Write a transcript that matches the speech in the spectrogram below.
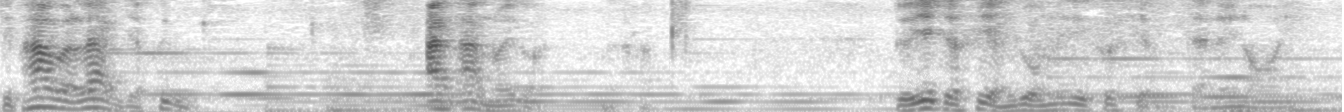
สิบห้าวันแรกอย่าพึ่งอันอันไว้ก่อนนะครับ หรืออยากจะเสี่ยงดวงนี่ก็เสี่ยงแต่น้อยๆ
